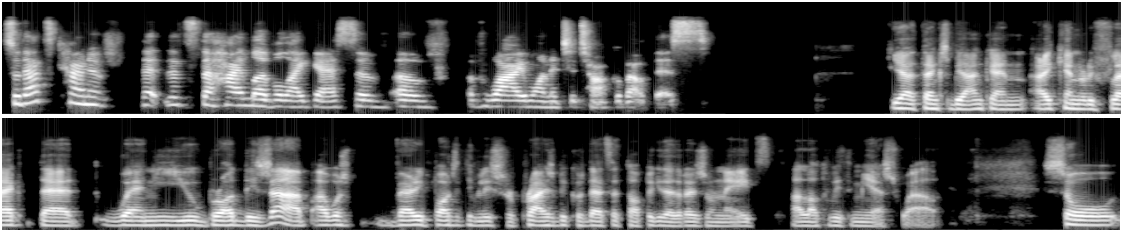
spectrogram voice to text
so that's kind of that that's the high level i guess of of of why i wanted to talk about this. Yeah thanks bianca. And i can reflect that when you brought this up i was very positively surprised because that's a topic that resonates a lot with me as well so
